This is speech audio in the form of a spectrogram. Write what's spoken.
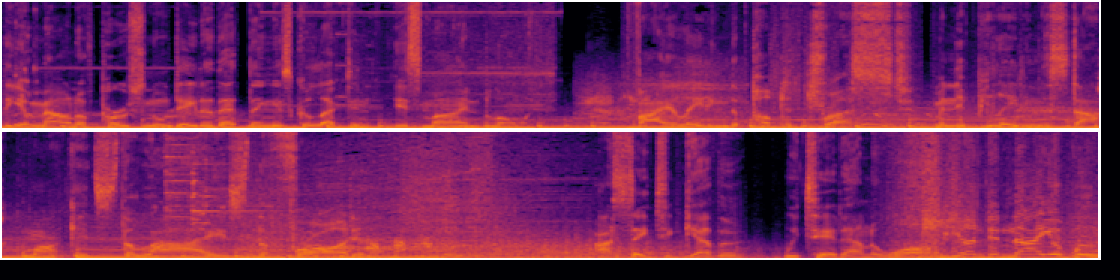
The amount of personal data that thing is collecting is mind blowing. Violating the public trust, manipulating the stock markets, the lies, the fraud. I say together, we tear down the wall. We undeniable.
